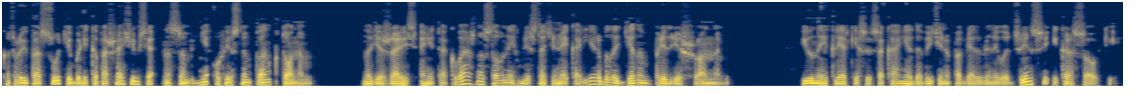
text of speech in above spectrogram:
которые, по сути, были копошащимся на самом дне офисным планктоном, но держались они так важно, словно их блистательная карьера была делом предрешенным. Юные клерки с высока неодобрительно поглядывали на его джинсы и кроссовки.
